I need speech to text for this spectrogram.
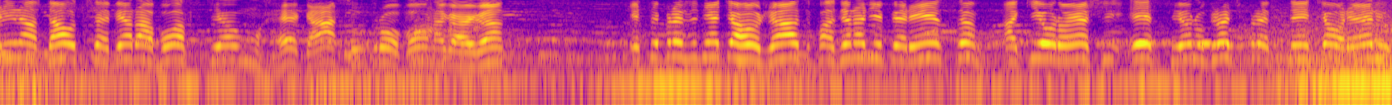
Marina Dalto Severo, a voz que é um regaço, um trovão na garganta. Esse presidente arrojado fazendo a diferença aqui em Oroeste, esse ano, o grande presidente Aurélio.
